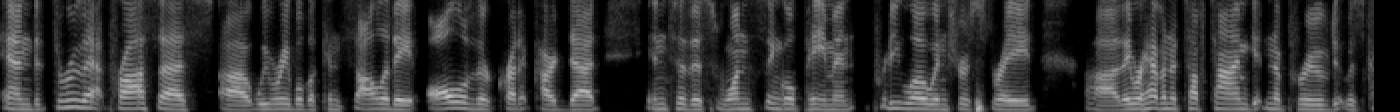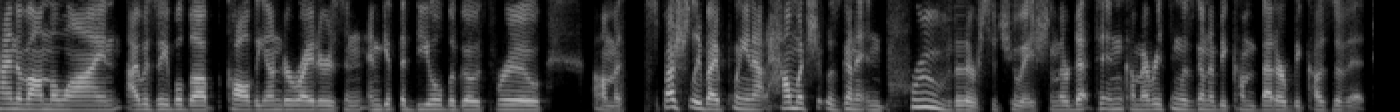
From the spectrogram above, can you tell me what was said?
and through that process, uh, we were able to consolidate all of their credit card debt into this one single payment, pretty low interest rate. Uh, they were having a tough time getting approved. It was kind of on the line. I was able to call the underwriters and, and get the deal to go through, um, especially by pointing out how much it was going to improve their situation, their debt to income, everything was going to become better because of it.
